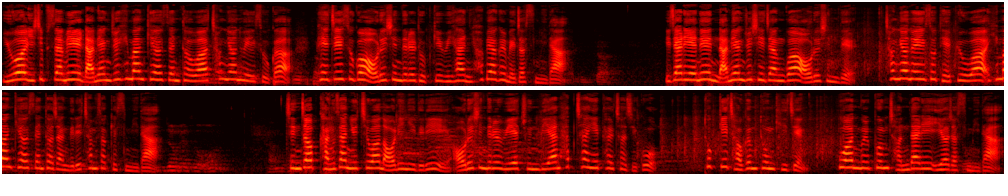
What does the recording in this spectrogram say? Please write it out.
6월 23일 남양주 희망케어센터와 청년회의소가 폐지 수거 어르신들을 돕기 위한 협약을 맺었습니다. 이 자리에는 남양주시장과 어르신들, 청년회의소 대표와 희망케어센터장들이 참석했습니다. 진접 강산 유치원 어린이들이 어르신들을 위해 준비한 합창이 펼쳐지고 토끼 저금통 기증, 후원 물품 전달이 이어졌습니다.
